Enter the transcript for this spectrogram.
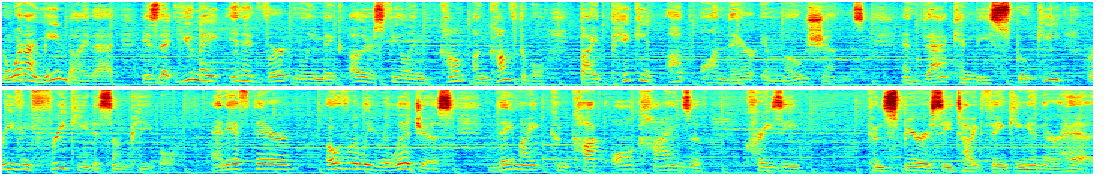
And what I mean by that is that you may inadvertently make others feeling com- uncomfortable by picking up on their emotions. And that can be spooky or even freaky to some people. And if they're overly religious, they might concoct all kinds of crazy conspiracy type thinking in their head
